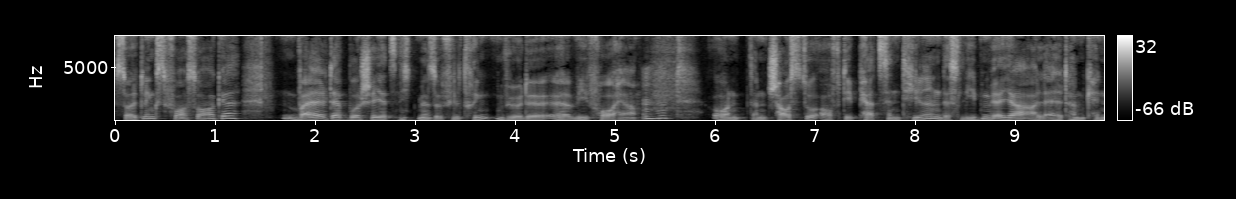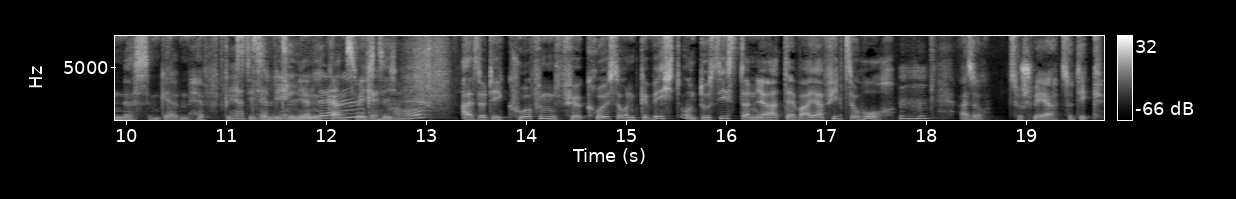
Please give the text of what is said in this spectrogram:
Säuglingsvorsorge, weil der Bursche jetzt nicht mehr so viel trinken würde äh, wie vorher. Und dann schaust du auf die Perzentilen, das lieben wir ja, alle Eltern kennen das, im gelben Heft gibt es diese Linien, ganz wichtig. Genau. Also die Kurven für Größe und Gewicht und du siehst dann ja, der war ja viel zu hoch. Mhm. Also zu schwer, zu dick.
